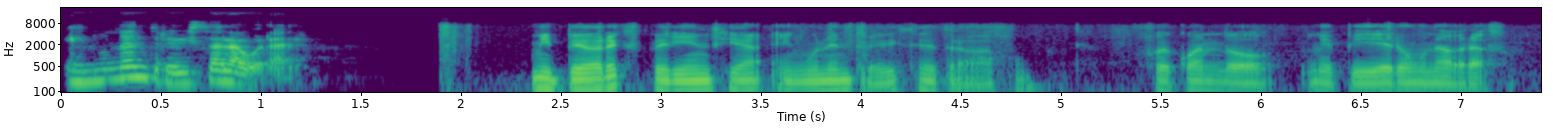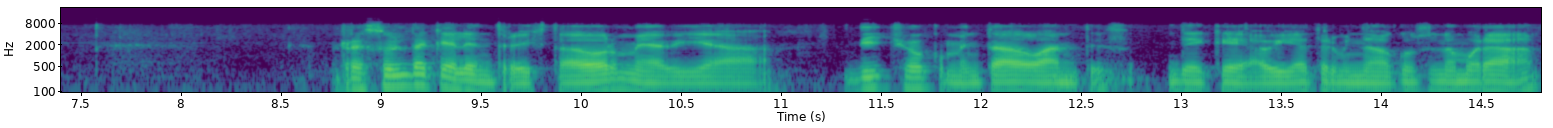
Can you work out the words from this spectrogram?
en una entrevista laboral? Mi peor experiencia en una entrevista de trabajo fue cuando me pidieron un abrazo. Resulta que el entrevistador me había dicho, comentado antes, de que había terminado con su enamorada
